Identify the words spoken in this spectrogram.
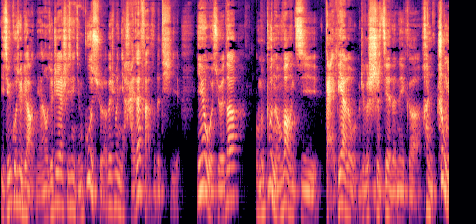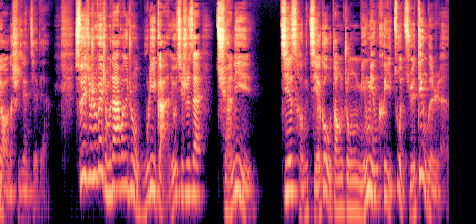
已经过去两年了？我觉得这件事情已经过去了，为什么你还在反复的提？因为我觉得我们不能忘记改变了我们这个世界的那个很重要的时间节点。所以就是为什么大家会对这种无力感，尤其是在权力阶层结构当中，明明可以做决定的人，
